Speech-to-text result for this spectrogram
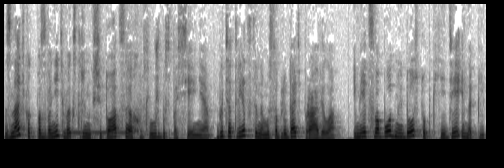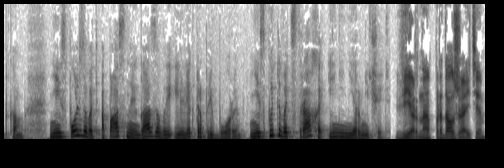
Знать, как позвонить в экстренных ситуациях в службы спасения. Быть ответственным и соблюдать правила иметь свободный доступ к еде и напиткам, не использовать опасные газовые и электроприборы, не испытывать страха и не нервничать. Верно, продолжайте.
